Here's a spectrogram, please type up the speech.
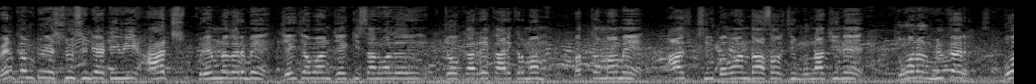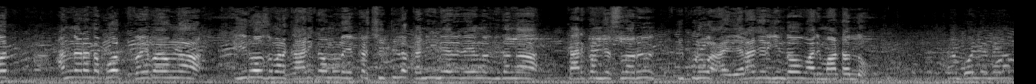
welcome to S news India TV आज प्रेमनगर में जय जवान जय किसान वाले जो कर रहे कार्यक्रम हम बदकम्मा में आज श्री भगवान दास और श्री मुन्ना जी ने दोनों मिलकर बहुत అంగరంగ బోత్ వైభవంగా ఈ రోజు మన కార్యక్రమంలో ఎక్కడ సిటీలో కనీ విధంగా కార్యక్రమం చేస్తున్నారు ఇప్పుడు ఎలా జరిగిందో వారి మాటల్లో बोलिए मैडम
